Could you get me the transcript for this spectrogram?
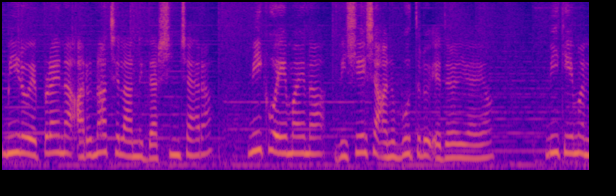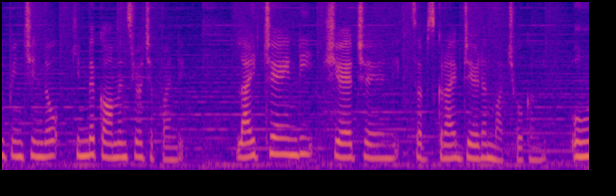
మీరు ఎప్పుడైనా అరుణాచలాన్ని దర్శించారా? మీకు ఏమైనా విశేష అనుభూతులు ఎదురయ్యాయా? మీకేమనిపించిందో కింద కామెంట్స్లో చెప్పండి. లైక్ చేయండి షేర్ చేయండి సబ్స్క్రైబ్ చేయడం మర్చిపోకండి. ఓం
